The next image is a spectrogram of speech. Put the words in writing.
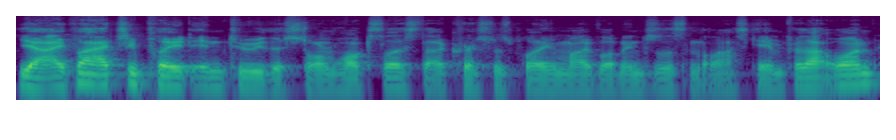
Yeah, I actually played into the Stormhawks list. Uh, Chris was playing my Blood Angels list in the last game for that one.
